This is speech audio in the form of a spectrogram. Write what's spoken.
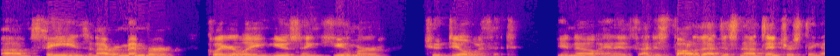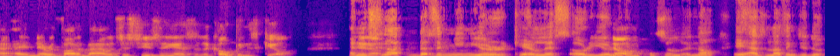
um, scenes, and I remember clearly using humor to deal with it. You know, and it's I just thought of that just now. It's interesting. I, I had never thought about. It. I was just using it as a coping skill. And you it's know? not doesn't mean you're careless or you're No. emotional no it has nothing to do.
